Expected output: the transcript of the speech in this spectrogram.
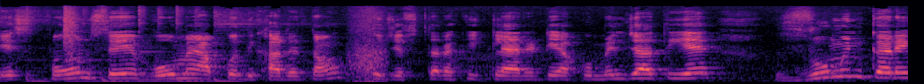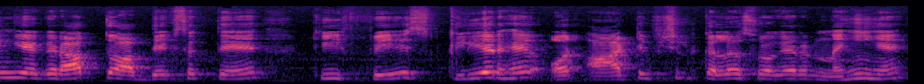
इस फ़ोन से, वो मैं आपको दिखा देता हूँ। कुछ इस तरह की क्लैरिटी आपको मिल जाती है। जूम इन करेंगे अगर आप तो आप देख सकते हैं कि फेस क्लियर है और आर्टिफिशियल कलर्स वगैरह नहीं है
